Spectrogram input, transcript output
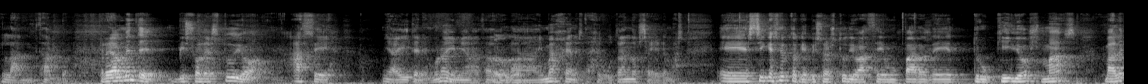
lanzando. Realmente, Visual Studio hace, y ahí tenemos, ahí me ha lanzado la imagen, está ejecutándose y demás. Eh, sí que es cierto que Visual Studio hace un par de truquillos más, ¿vale?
